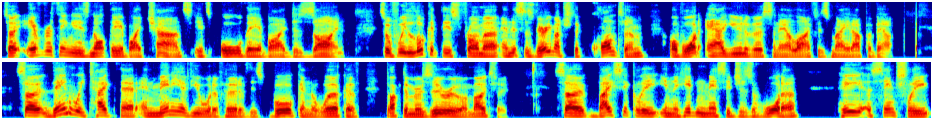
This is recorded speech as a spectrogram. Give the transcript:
So everything is not there by chance, it's all there by design. So if we look at this from a, and this is very much the quantum of what our universe and our life is made up about. So then we take that, and many of you would have heard of this book and the work of Dr. Masaru Emoto. So basically, in the hidden messages of water, he essentially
